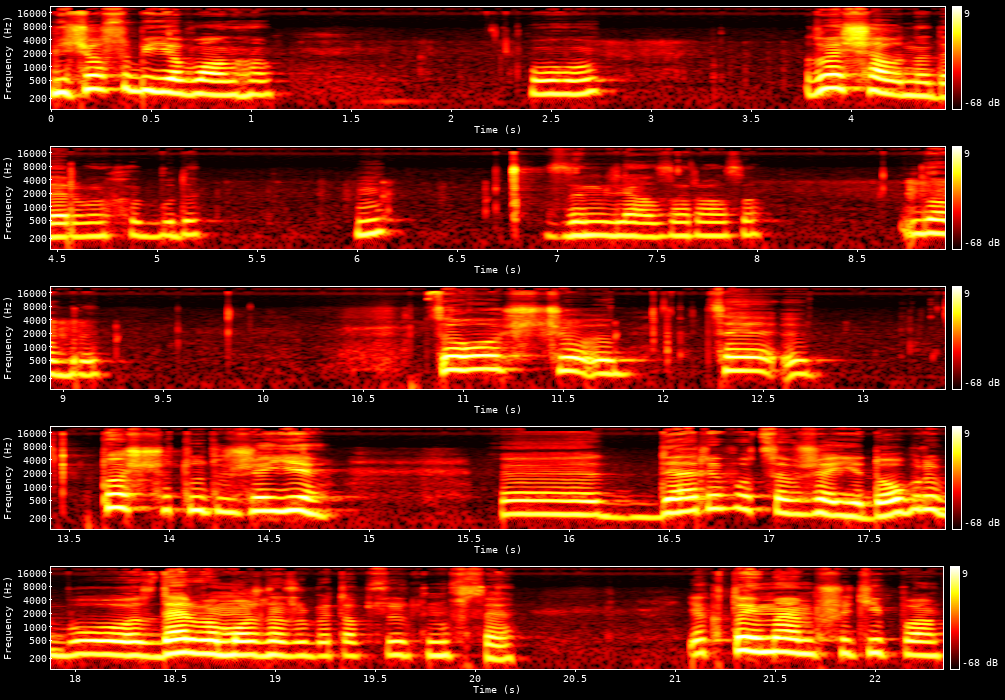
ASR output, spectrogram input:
Нічого собі я ванга. Ого. А давай ще одне дерево нехай буде. М? Земля зараза. Добре. То, що е, це е, то, що тут вже є. Е, дерево це вже є добре, бо з дерева можна зробити абсолютно все. Як той мем, що типа,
